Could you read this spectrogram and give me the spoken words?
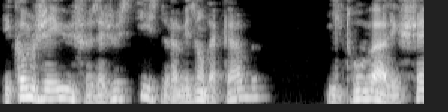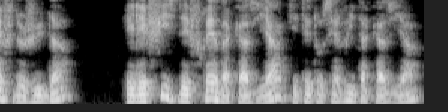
Et comme Jéhu faisait justice de la maison d'Akab, il trouva les chefs de Juda et les fils des frères d'Acasia qui étaient au service d'Acasia,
